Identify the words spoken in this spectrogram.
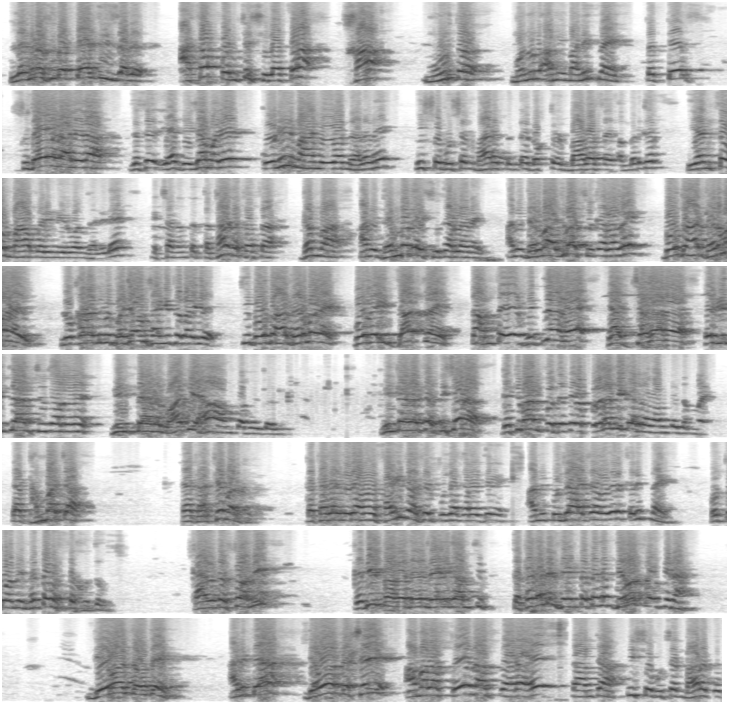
लग्न सुद्धा त्याच दिवशी झालं. असा पंचशिलाचा हा मुहूर्त म्हणून आम्ही मानित नाही. तर ते सुदैवावर आलेला जसं या देशामध्ये कोणीही महानिर्वाण झालं नाही. विश्वभूषण भारतरत्न डॉक्टर बाबासाहेब आंबेडकर यांचं महापरिनिर्वाण झालेलं आहे. त्याच्यानंतर तथागताचा धम्म आम्ही धर्म काही स्वीकारला नाही. आम्ही धर्म अजिबात स्वीकारला नाही. बौद्ध हा धर्म नाही. लोकांना तुम्ही बजावून सांगितलं पाहिजे की बौद्ध हा धर्म नाही. बौद्ध ही जात नाही. तर आमचं हे विज्ञान आहे. या जगानं हे विज्ञान स्वीकारलं आहे. विज्ञानवादी हा आमचा बौद्ध विज्ञानाच्या दिशेनं गतिमान पद्धतीने प्रगती करणारा आमचा धम्म आहे. त्या धम्माच्या त्या तथागत कथाकारांनी आम्हाला सांगितलं असेल पूजा करायची. आम्ही पूजा अर्चा वगैरे करीत नाही. परंतु आम्ही नतमस्तक होतो. काय होत असतो आम्ही? कधीच बाबा जरी का आमची तथागत तथागत देवच नव्हते ना. देवच नव्हते. आणि त्या देवापेक्षाही आम्हाला कोण आज प्यारा आहे तर आमच्या विश्वभूषण भारत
